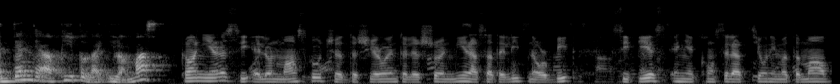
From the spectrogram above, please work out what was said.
And then there are people like Elon Musk. Ka njerëz si Elon Musk-u që dëshirojnë të lëshojnë mijëra satelitë në orbitë si pjesë e një konstelacioni më të madh,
